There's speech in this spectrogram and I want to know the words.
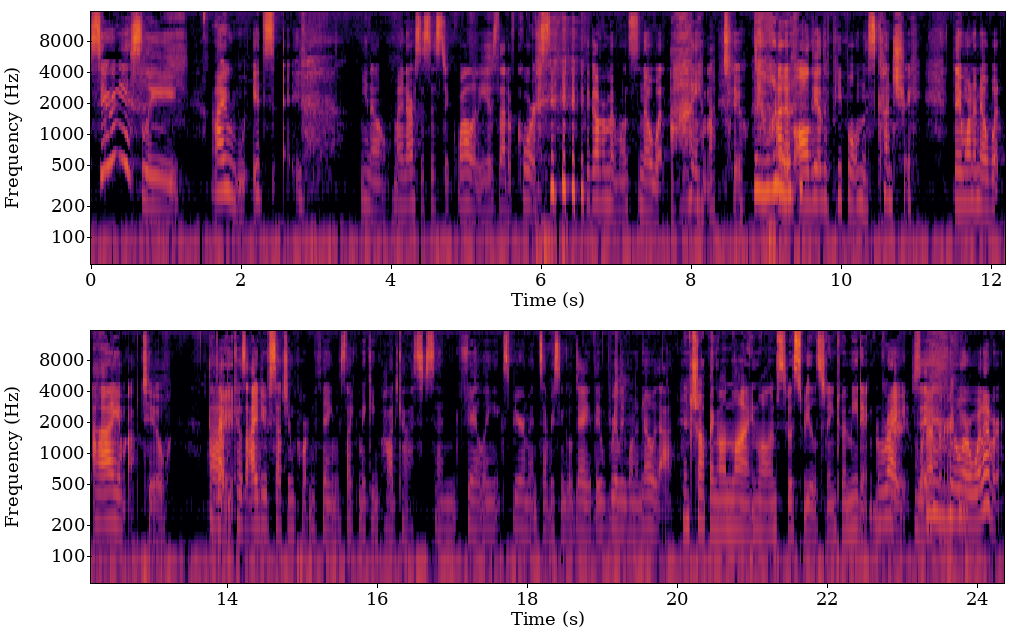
Seriously. I it's eh, you know, my narcissistic quality is that of course the government wants to know what I am up to. They Out of all the other people in this country, they want to know what I am up to. Uh, Right. Because I do such important things like making podcasts and failing experiments every single day. They really want to know that. and shopping online while I'm supposed to be listening to a meeting. or Right. whatever. or whatever.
